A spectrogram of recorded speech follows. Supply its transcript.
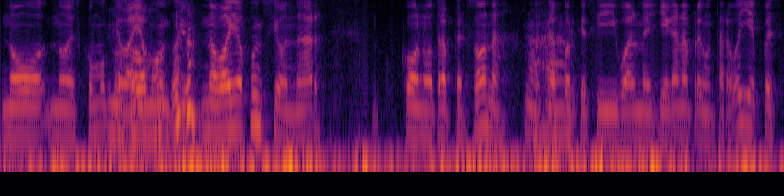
no, no es como que vaya, a no vaya a funcionar con otra persona. O sea, porque si igual me llegan a preguntar, oye, pues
